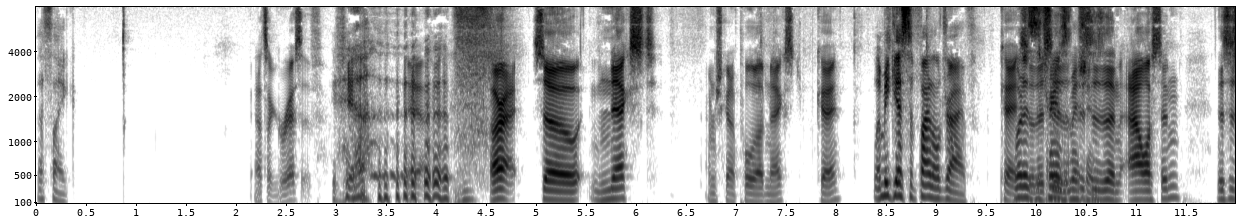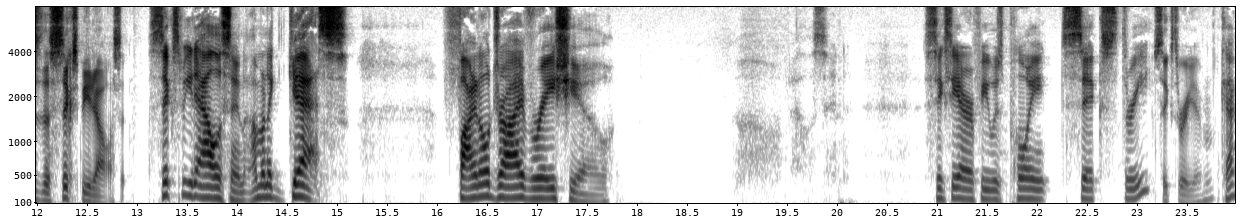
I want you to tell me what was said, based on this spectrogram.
That's like. That's aggressive. Yeah. Yeah. all right. So next, I'm just going to pull it up next. Okay. Let me guess the final drive. Okay. What so is the this transmission? Is, this is an Allison. This is the six speed Allison. Six speed Allison. I'm gonna guess. Final drive ratio. Allison. 60 RFE was 0.63. Six three. Yeah. Okay.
